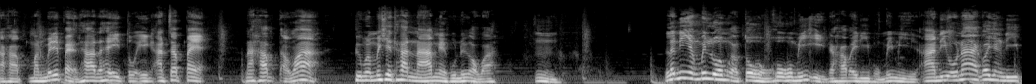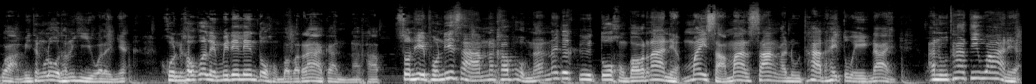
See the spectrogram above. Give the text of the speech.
นะครับมันไม่ได้แปะท่าให้ตัวเองอาจจะแปะนะครับ แต่ว่าคือมันไม่ใช่ท่าน้ำไงคุณนึกออกปะอืมและนี่ยังไม่รวมกับตัวของโคโคมิอีกนะครับไอดีผมไม่มีอาร์ดิโอนาก็ยังดีกว่ามีทั้งโล่ทั้งฮิวอะไรเงี้ยคนเขาก็เลยไม่ได้เล่นตัวของบาบาร่ากันนะครับ ส่วนเหตุผลที่ 3 นะครับผมนะนั่นก็คือตัวของบาบาร่าเนี่ยไม่สามารถสร้างอนุธาตุให้ตัวเองได้ อนุธาตุที่ว่าเนี่ย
